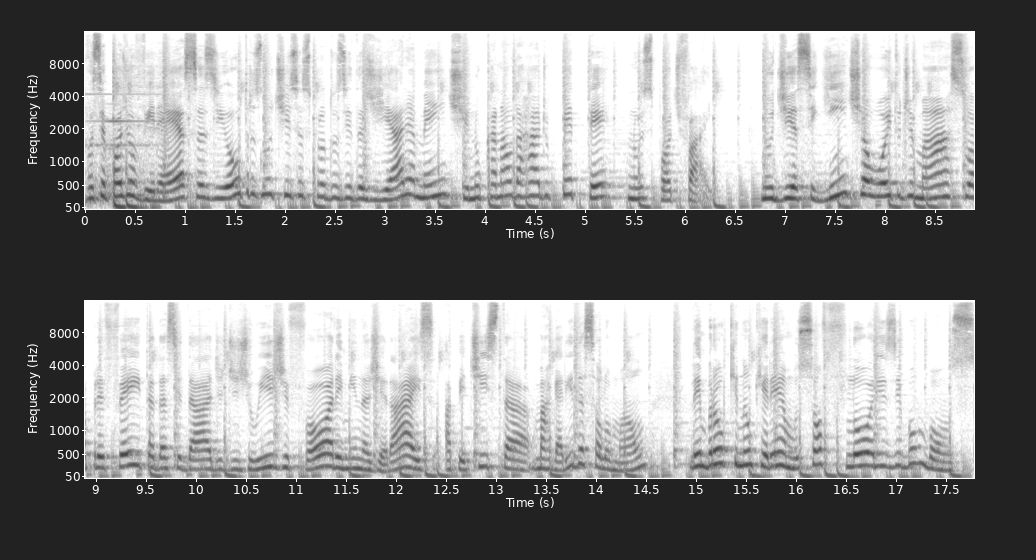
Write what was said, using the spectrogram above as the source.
Você pode ouvir essas e outras notícias produzidas diariamente no canal da Rádio PT no Spotify. No dia seguinte ao 8 de março, a prefeita da cidade de Juiz de Fora, em Minas Gerais, a petista Margarida Salomão, lembrou que não queremos só flores e bombons.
